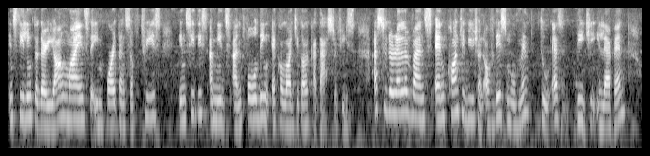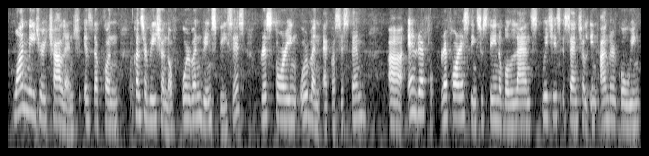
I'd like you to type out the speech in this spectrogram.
instilling to their young minds the importance of trees in cities amidst unfolding ecological catastrophes. As to the relevance and contribution of this movement to SDG 11, one major challenge is the con- conservation of urban green spaces, restoring urban ecosystem, uh, and ref- reforesting sustainable lands, which is essential in undergoing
